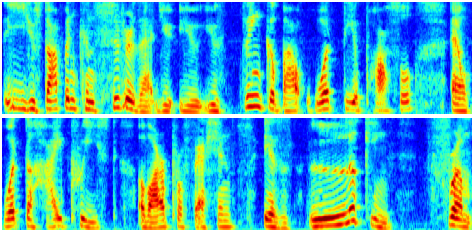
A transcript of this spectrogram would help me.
you stop and consider that. You, you, you think about what the apostle and what the high priest of our profession is looking from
